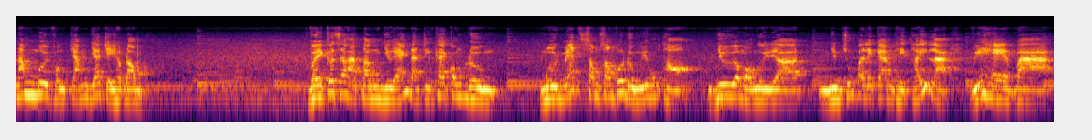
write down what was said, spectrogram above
50% giá trị hợp đồng. Về cơ sở hạ tầng dự án đã triển khai con đường 10m song song với đường Nguyễn Hữu Thọ như mọi người à, nhìn xuống Pelican thì thấy là vỉa hè và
